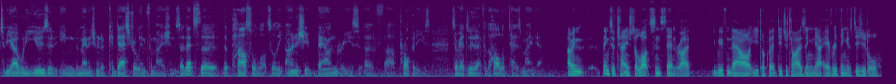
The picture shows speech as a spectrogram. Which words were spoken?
to be able to use it in the management of cadastral information. So that's the, the parcel lots or the ownership boundaries of uh, properties. So we had to do that for the whole of Tasmania. I mean, things have changed a lot since then, right? We've now, you talked about digitizing, now everything is digital,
